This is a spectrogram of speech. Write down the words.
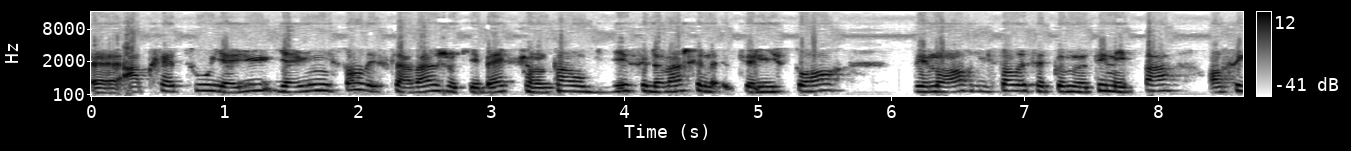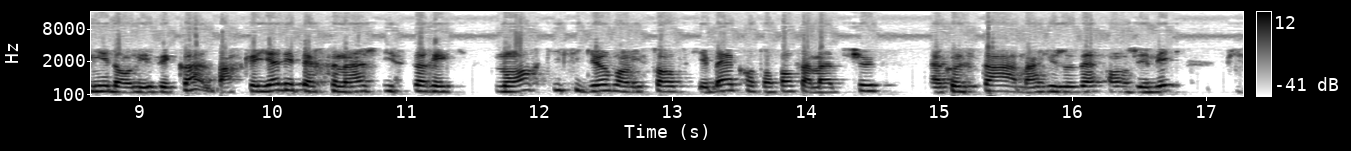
Euh, après tout, il y a eu, il y a eu une histoire d'esclavage au Québec, puis on ne pas oublié. C'est dommage que, l'histoire des Noirs, l'histoire de cette communauté n'est pas enseignée dans les écoles, parce qu'il y a des personnages historiques noirs qui figurent dans l'histoire du Québec. Quand on pense à Mathieu Acosta, à Marie-Joseph Angélique, puis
